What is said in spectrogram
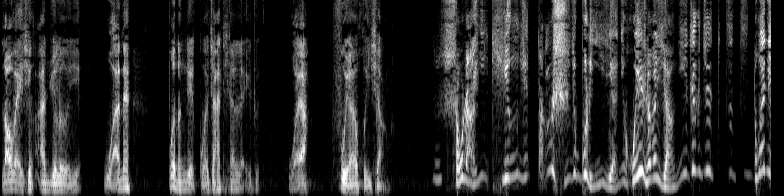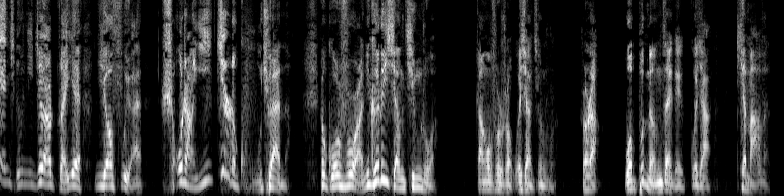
老百姓安居乐业。我呢，不能给国家添累赘，我呀复员回乡了。首长一听，就当时就不理解，你回什么乡？你这个这这这多年轻，你就要转业，你要复员。首长一劲儿的苦劝呢，说国富啊，你可得想清楚。啊。张国富说：“我想清楚了，首长，我不能再给国家添麻烦了。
